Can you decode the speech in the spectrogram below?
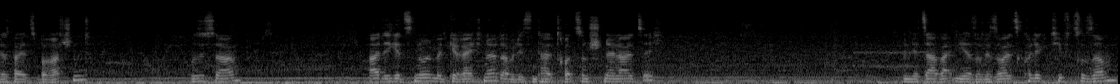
Das war jetzt überraschend. Muss ich sagen. Hatte ich jetzt null mit gerechnet, aber die sind halt trotzdem schneller als ich. Und jetzt arbeiten die ja sowieso als Kollektiv zusammen.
